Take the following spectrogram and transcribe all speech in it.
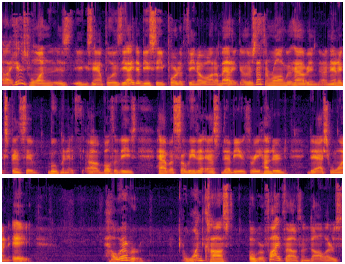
uh, here's one is the example is the IWC Portofino automatic. Now, there's nothing wrong with having an inexpensive movement. Uh, both of these have a Sellita SW300 1A. However, one costs over $5,000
